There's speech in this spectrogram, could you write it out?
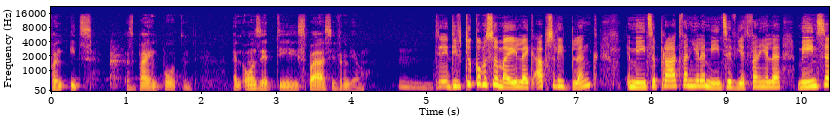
van iets is baie important. En ons het die spasie vir jou. Die, die toekoms vir my lyk like, absoluut blink. Mense praat van julle, mense weet van julle, mense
